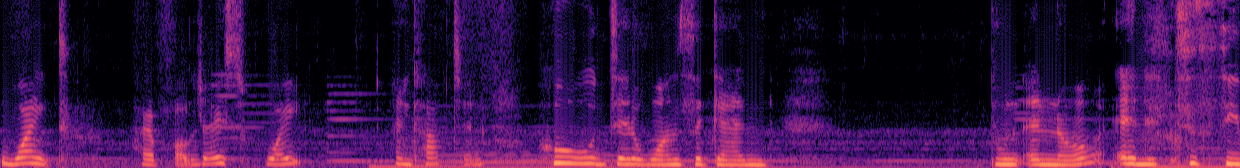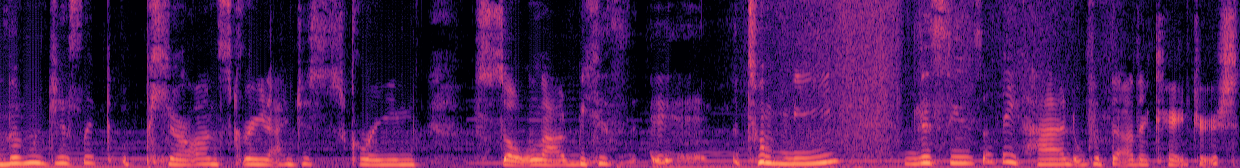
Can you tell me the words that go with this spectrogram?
White. I apologize. White and Captain who did once again no and to see them just like appear on screen i just screamed so loud because it, to me the scenes that they had with the other characters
